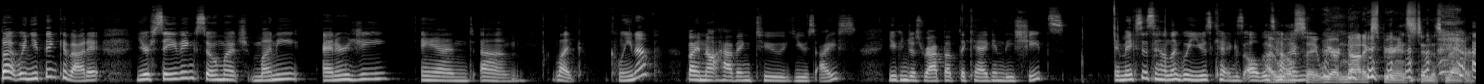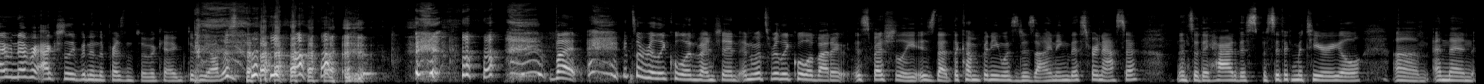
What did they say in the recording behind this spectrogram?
But when you think about it, you're saving so much money, energy, and um, like cleanup by not having to use ice. You can just wrap up the keg in these sheets. It makes it sound like we use kegs all the time. I will say we are not experienced in this matter. I've never actually been in the presence of a keg, to be honest. But it's a really cool invention. And what's really cool about it, especially, is that the company was designing this for NASA. And so they had this specific material. Um, and then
